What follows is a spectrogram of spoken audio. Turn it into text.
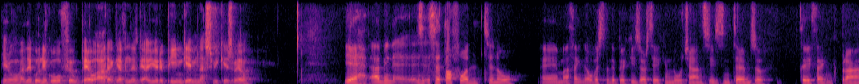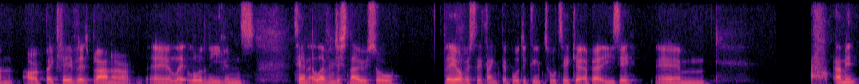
you know, are they going to go full belt at it, given they've got a European game this week as well? Yeah, I mean, it's, it's a tough one to know. Um, I think obviously the bookies are taking no chances in terms of they think Brann are big favourites. Brann are uh, lower than evens, 10 to 11 just now. So they obviously think that Bodø Glimt will take it a bit easy. Um, I mean,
